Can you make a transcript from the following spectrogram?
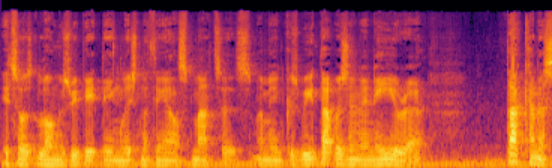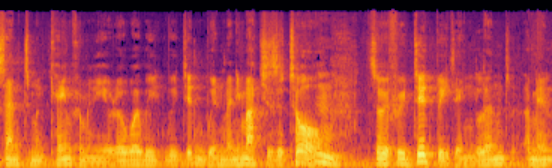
it's as long as we beat the English, nothing else matters. I mean, because we that was in an era. That kind of sentiment came from an era where we, we didn't win many matches at all. So if we did beat England, I mean,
